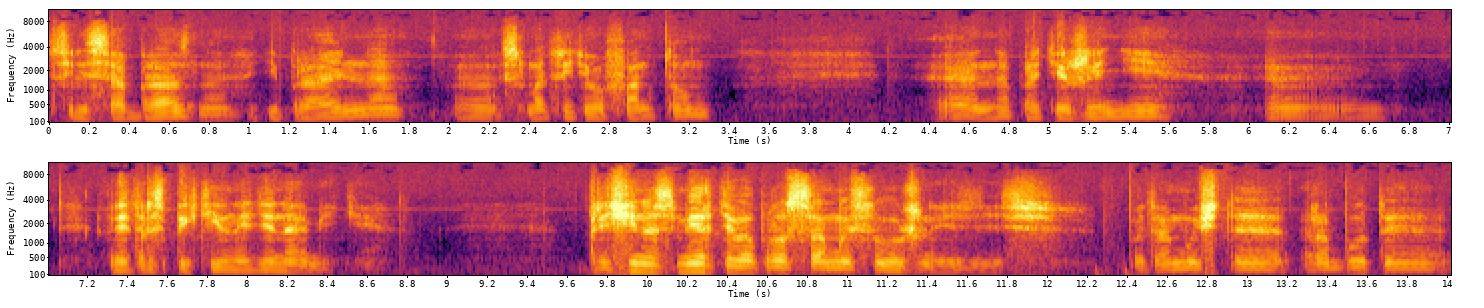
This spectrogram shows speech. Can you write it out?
целесообразно и правильно э, смотреть его фантом э, на протяжении э, ретроспективной динамики. Причина смерти вопрос самый сложный здесь, потому что работая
